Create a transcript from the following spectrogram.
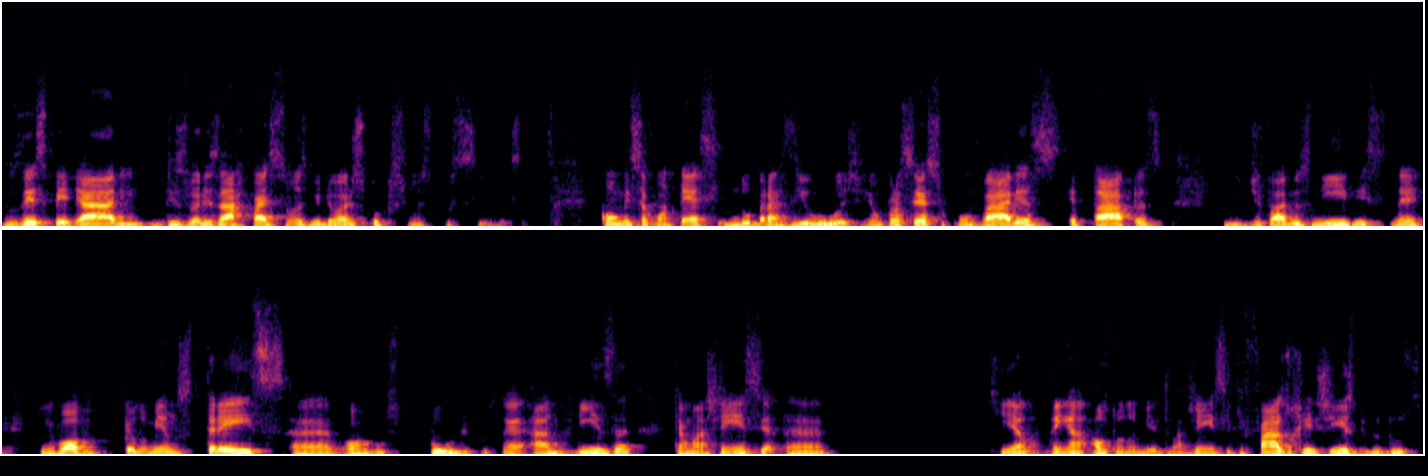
nos espelhar e visualizar quais são as melhores opções possíveis. Como isso acontece no Brasil hoje? É um processo com várias etapas, de vários níveis, né, que envolvem pelo menos três uh, órgãos públicos. Né? A Anvisa, que é uma agência uh, que ela tem a autonomia de uma agência, que faz o registro dos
